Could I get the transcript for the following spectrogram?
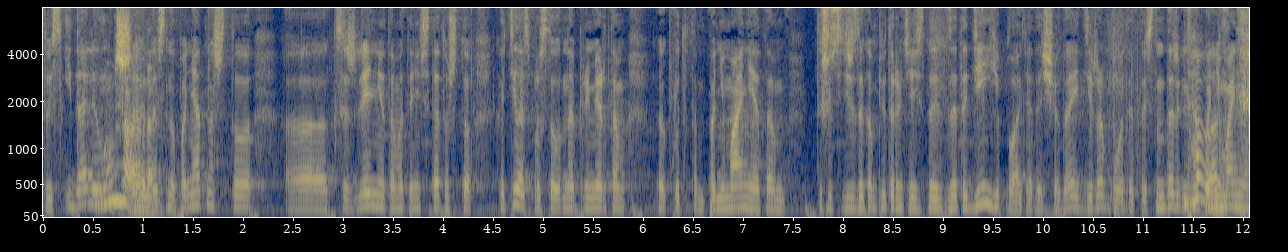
то есть и дали ну, лучшее. Да, да. То есть, ну, понятно, что, э, к сожалению, там это не всегда то, что хотелось, просто, например, там какое-то там понимание, там, ты что сидишь за компьютером, тебе за это деньги платят еще, да, иди работай. То есть, ну, даже как бы понимание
